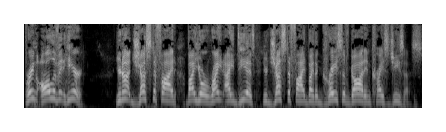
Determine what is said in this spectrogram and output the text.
Bring all of it here. You're not justified by your right ideas. You're justified by the grace of God in Christ Jesus.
